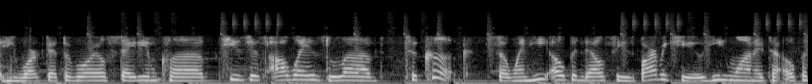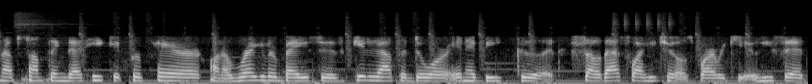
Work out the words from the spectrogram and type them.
He worked at the Royal Stadium Club. He's just always loved to cook. So when he opened LC's barbecue, he wanted to open up something that he could prepare on a regular basis, get it out the door, and it be good. So that's why he chose barbecue. He said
